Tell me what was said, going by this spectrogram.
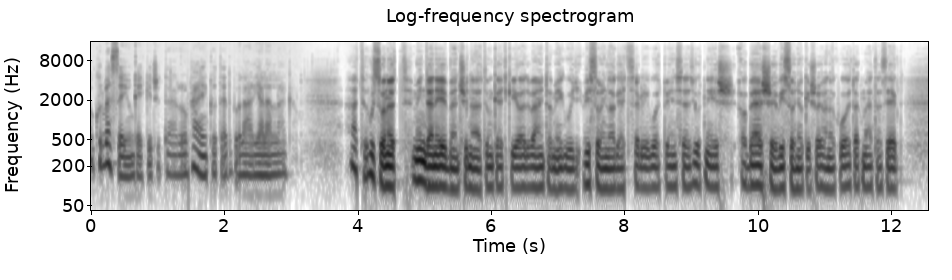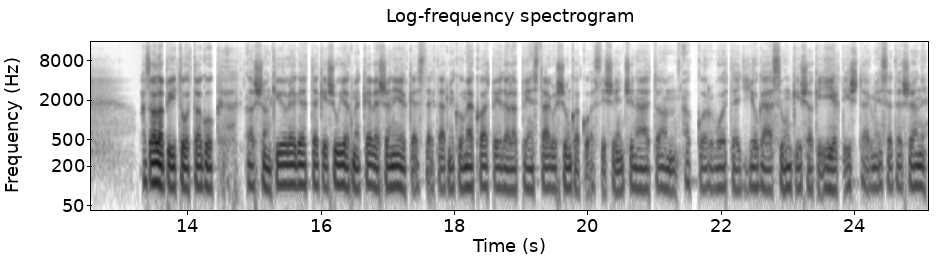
Akkor beszéljünk egy kicsit erről. Hány kötetből áll jelenleg? Hát 25, minden évben csináltunk egy kiadványt, amíg úgy viszonylag egyszerű volt pénzhez jutni, és a belső viszonyok is olyanok voltak, mert azért az alapító tagok lassan kiöregedtek, és újak meg kevesen érkeztek. Tehát mikor meghalt például a pénztárosunk, akkor azt is én csináltam. Akkor volt egy jogászunk is, aki írt is természetesen.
